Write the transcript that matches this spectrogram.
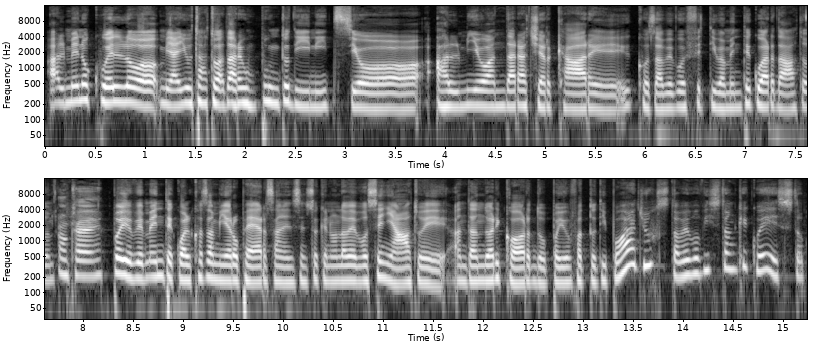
almeno quello mi ha aiutato a dare un punto di inizio al mio andare a cercare cosa avevo effettivamente guardato. Ok. Poi ovviamente qualcosa mi ero persa, nel senso che non l'avevo segnato e andando a ricordo poi ho fatto tipo, ah giusto, avevo visto anche questo.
